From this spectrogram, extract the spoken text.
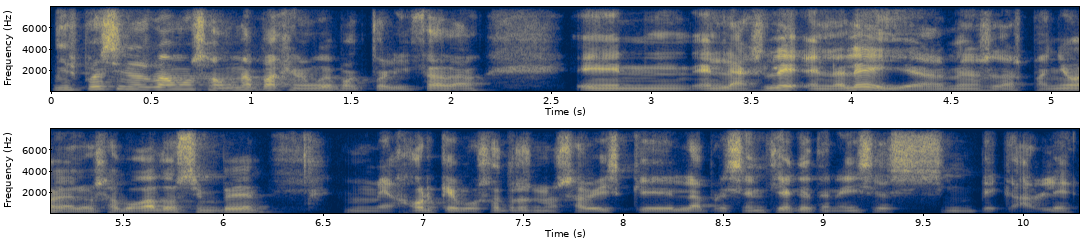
Y después si nos vamos a una página web actualizada, en, en, en la ley, al menos en la española, los abogados siempre, mejor que vosotros, no sabéis que la presencia que tenéis es impecable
